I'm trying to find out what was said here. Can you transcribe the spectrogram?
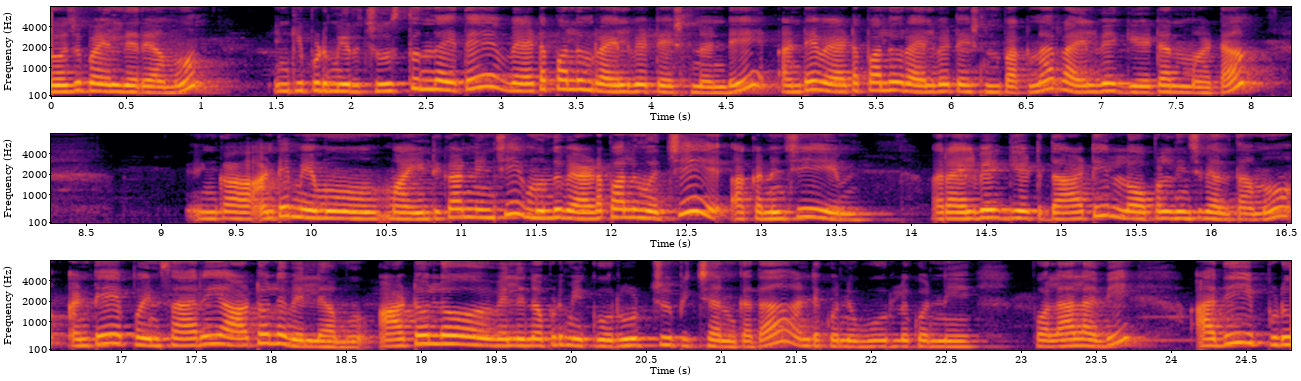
రోజు బయలుదేరాము. ఇంక ఇప్పుడు మీరు చూస్తుంది అయితే వేటపాలెం రైల్వే స్టేషన్ అండి. అంటే వేటపాలెం రైల్వే స్టేషన్ పక్కన రైల్వే గేట్ అనమాట ఇంకా అంటే మేము మా ఇంటికాడ నుంచి ముందు వేడపాలెం వచ్చి అక్కడ నుంచి రైల్వే గేట్ దాటి లోపల నుంచి వెళ్తాము. అంటే పోయినసారి ఆటోలో వెళ్ళాము. ఆటోలో వెళ్ళినప్పుడు మీకు రూట్ చూపించాను కదా? అంటే కొన్ని ఊర్లు కొన్ని పొలాలు అవి. అది ఇప్పుడు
